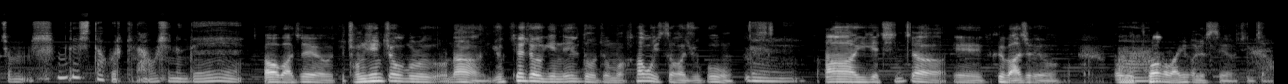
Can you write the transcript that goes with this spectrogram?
좀 힘드시다고 이렇게 나오시는데 어, 맞아요. 정신적으로나 육체적인 일도 좀 하고 있어가지고, 네. 아, 이게 진짜, 예, 그 맞아요. 너무 아. 부하가 많이 걸렸어요, 진짜.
